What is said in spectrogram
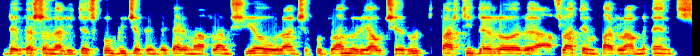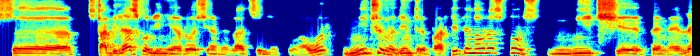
de personalități publice, printre care mă aflam și eu, la începutul anului, au cerut partidelor aflate în Parlament să stabilească o linie roșie în relațiile cu AUR, niciunul dintre partide nu au răspuns. Nici PNL,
